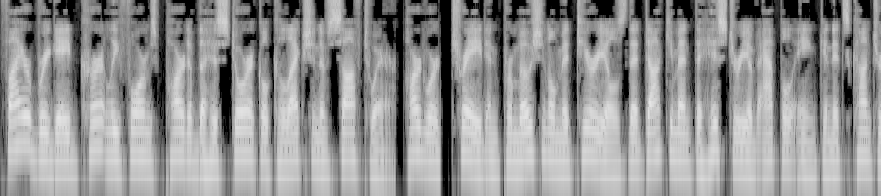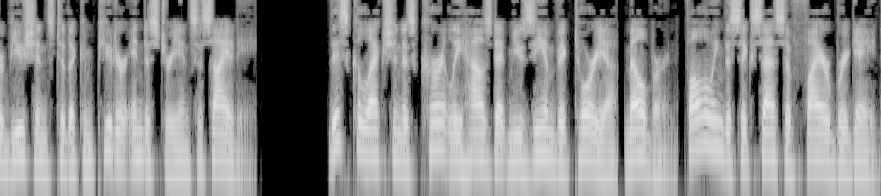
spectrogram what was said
Fire Brigade currently forms part of the historical collection of software, hardware, trade and promotional materials that document the history of Apple Inc. and its contributions to the computer industry and society. This collection is currently housed at Museum Victoria, Melbourne. Following the success of Fire Brigade,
